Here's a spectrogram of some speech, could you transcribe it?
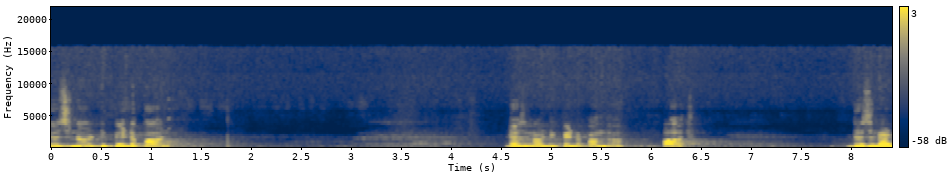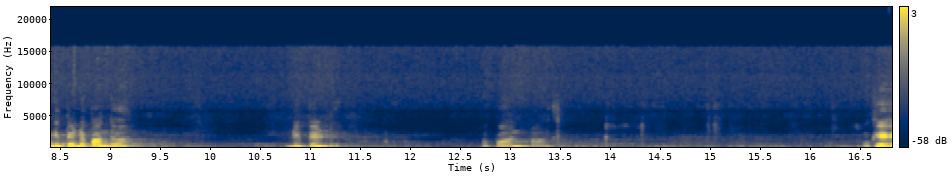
does not depend upon does not depend upon the path does not depend upon the, depend upon path. Okay?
